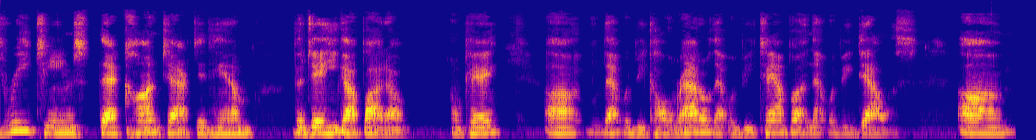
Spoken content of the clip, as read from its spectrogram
three teams that contacted him the day he got bought out. Okay. Uh, that would be Colorado, that would be Tampa, and that would be Dallas. Um,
